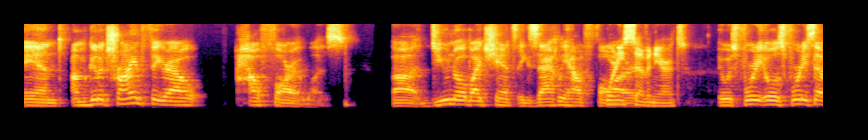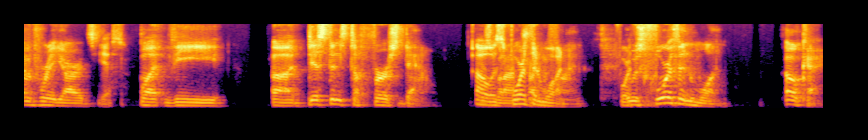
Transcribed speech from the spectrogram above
And I'm going to try and figure out how far it was. Uh, do you know by chance exactly how far? 47 yards. It was 40, it was 47, 48 yards. Yes. But the uh, distance to first down. Oh, it was fourth and one. Fourth it was fourth and one. Okay.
